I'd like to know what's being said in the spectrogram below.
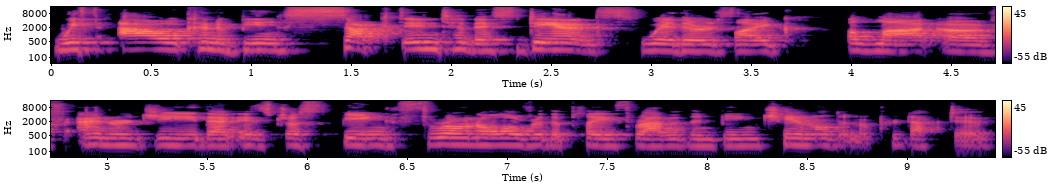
without kind of being sucked into this dance where there's like a lot of energy that is just being thrown all over the place rather than being channeled in a productive,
